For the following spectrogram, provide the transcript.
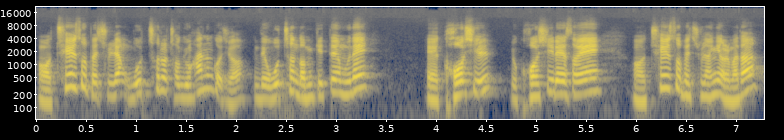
어, 최소 배출량 5천을 적용하는 거죠. 근데 5천 넘기 때문에 예, 거실 요 거실에서의 어, 최소 배출량이 얼마다?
